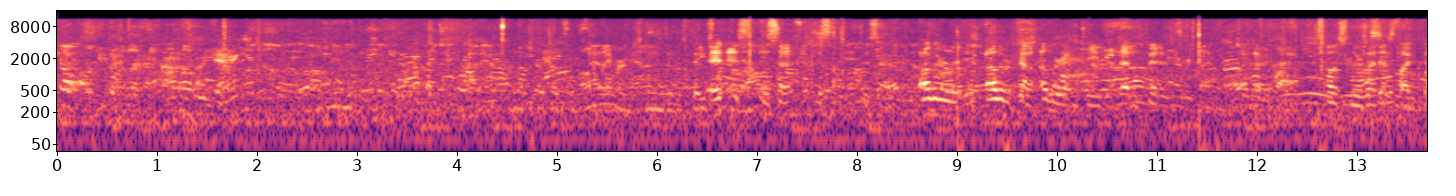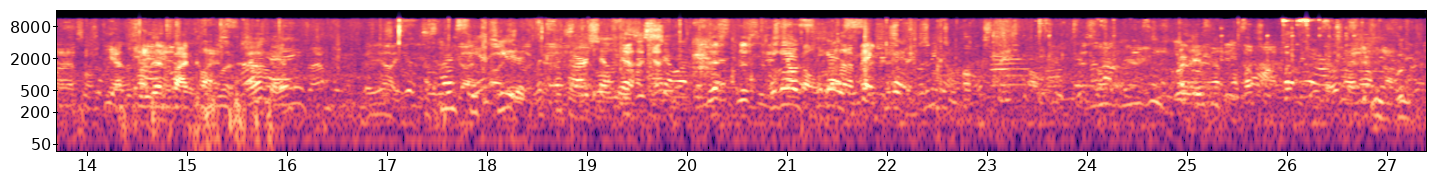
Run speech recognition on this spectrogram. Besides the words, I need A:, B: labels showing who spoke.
A: It,
B: it's, it's, a, it's, it's a other, other kind of other entity that doesn't fit in everything. Another class. Oh, so there's identified classes. Yeah, there's identified classes.
A: Okay. Cars so cute. It looks like our show. You just show up.
B: This, this is
A: Hey guys, hey guys,
B: kind of
A: hey
B: major
A: guys,
B: space.
A: what are we doing? I'm not leaving.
